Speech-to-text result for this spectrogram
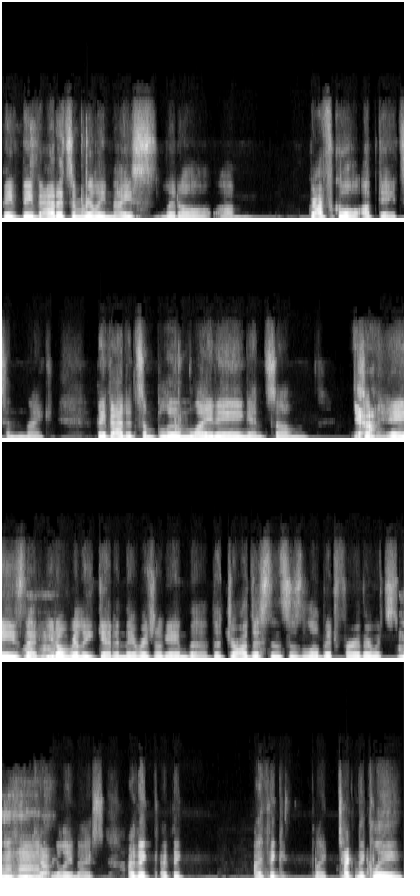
they've they've added some really nice little um, graphical updates and like they've added some bloom lighting and some Yeah. some haze that you Mhm. don't really get in the original game. The the draw distance is a little bit further, which is Mhm. Yeah. really nice. I think I think I think like technically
